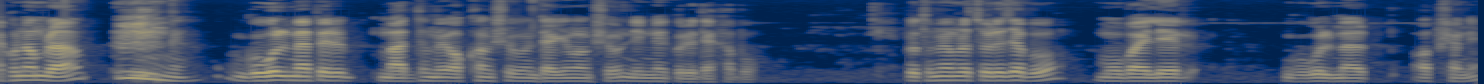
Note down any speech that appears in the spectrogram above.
এখন আমরা গুগল ম্যাপের মাধ্যমে অক্ষাংশ এবং দ্রাঘিমাংশ নির্ণয় করে দেখাবো। প্রথমে আমরা চলে যাব মোবাইলের গুগল ম্যাপ অপশানে।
